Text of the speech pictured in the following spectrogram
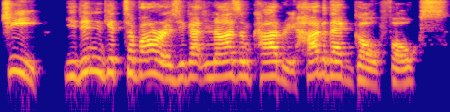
gee, you didn't get Tavares, you got Nazem Kadri. How did that go, folks?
